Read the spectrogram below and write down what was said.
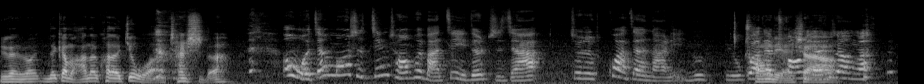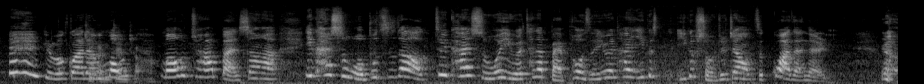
就感觉说你在干嘛呢？快来救我啊！铲屎的，哦，我家猫是经常会把自己的指甲就是挂在哪里，比如比如挂在窗帘上啊 什么挂在猫。猫抓板上啊。一开始我不知道，最开始我以为它在摆 pose，因为它一个一个手就这样子挂在那里，然后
